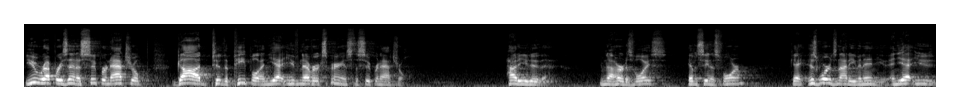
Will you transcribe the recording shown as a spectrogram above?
You represent a supernatural God to the people, and yet you've never experienced the supernatural. How do you do that? You've not heard his voice. You haven't seen his form. Okay, his word's not even in you. And yet you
